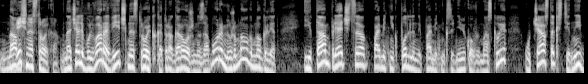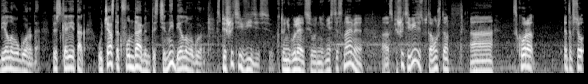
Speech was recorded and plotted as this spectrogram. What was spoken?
нам вечная стройка. В начале бульвара вечная стройка, которая огорожена заборами уже много-много лет. И там прячется памятник, подлинный памятник средневековой Москвы, участок стены Белого города. То есть, скорее так, участок фундамента стены Белого города. Спешите видеть, кто не гуляет сегодня вместе с нами, а, спешите видеть, потому что а, скоро это все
